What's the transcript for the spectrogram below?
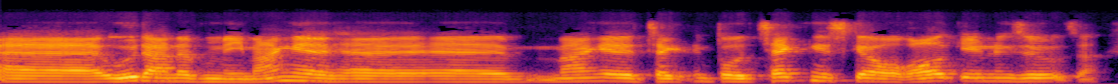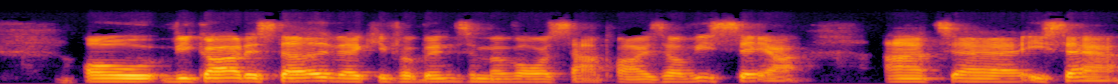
uh, uddannet dem i mange, uh, mange te- både tekniske og rådgivningsøvelser, og vi gør det stadigvæk i forbindelse med vores sap og vi ser, at uh, især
